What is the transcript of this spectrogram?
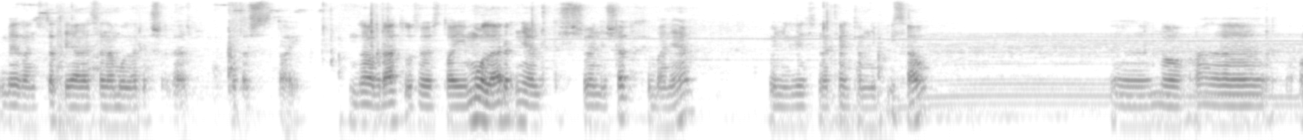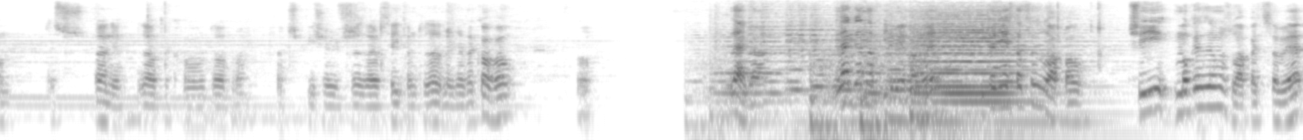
bywa niestety, ale lecę na jeszcze też, bo też stoi. Dobra, tu sobie stoi Muller. Nie wiem, czy ktoś jeszcze będzie szedł, chyba nie. Bo nigdy nic na koń tam nie pisał. Yy, No, ale on też. A nie, zaatakował, dobra. Znaczy pisze już, że za Sejtem to zaraz będzie atakował. Lega. Lega na filmie mamy. I to nie jest to, co złapał. Czyli mogę ją złapać sobie.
